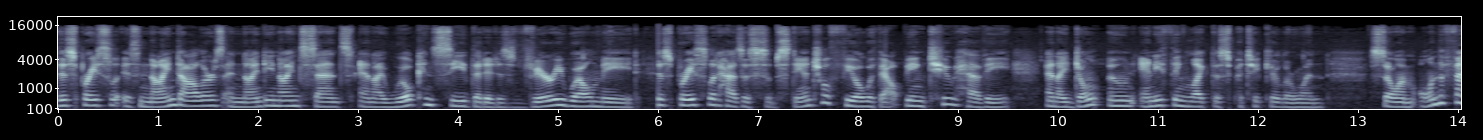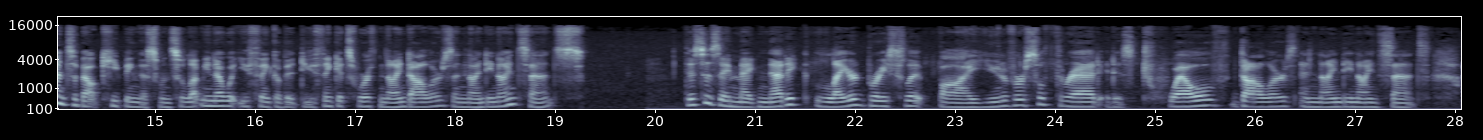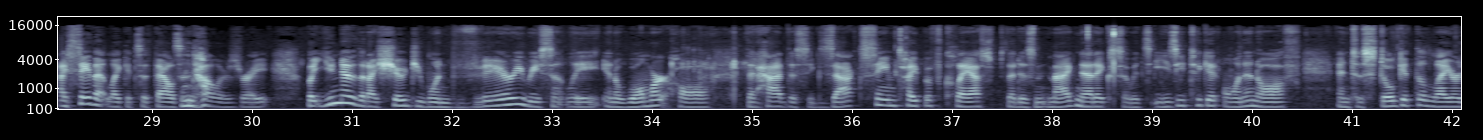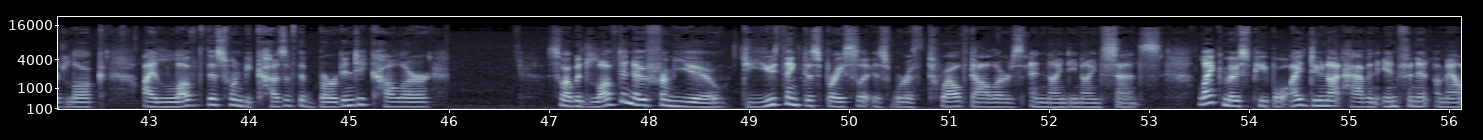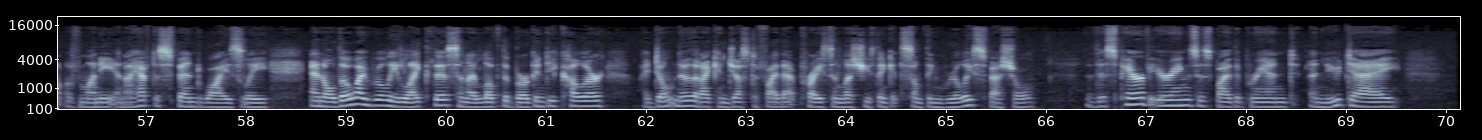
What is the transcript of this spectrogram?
This bracelet is $9.99 and I will concede that it is very well made. This bracelet has a substantial feel without being too heavy and I don't own anything like this particular one. So I'm on the fence about keeping this one, so let me know what you think of it. Do you think it's worth $9.99? This is a magnetic layered bracelet by Universal Thread. It is $12.99. I say that like it's a $1,000, right? But you know that I showed you one very recently in a Walmart haul that had this exact same type of clasp that is magnetic, so it's easy to get on and off and to still get the layered look. I loved this one because of the burgundy color. So I would love to know from you, do you think this bracelet is worth $12.99? Like most people, I do not have an infinite amount of money and I have to spend wisely. And although I really like this and I love the burgundy color, I don't know that I can justify that price unless you think it's something really special. This pair of earrings is by the brand A New Day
